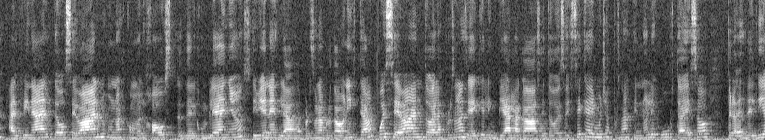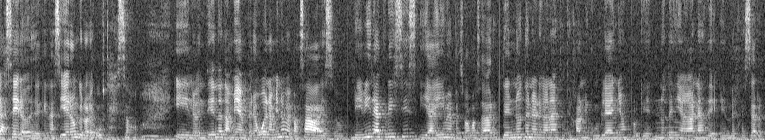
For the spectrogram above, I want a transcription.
al final todos se van, uno es como el host del cumpleaños, si bien es la persona protagonista, pues se van todas las personas y hay que limpiar la casa y todo eso. Y sé que hay muchas personas que no les gusta eso, pero desde el día cero, desde que nacieron, que no les gusta eso y lo entiendo también, pero bueno, a mí no me pasaba eso. Viví la crisis y ahí me empezó a pasar de no tener ganas de festejar mi cumpleaños porque no tenía ganas de envejecer.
